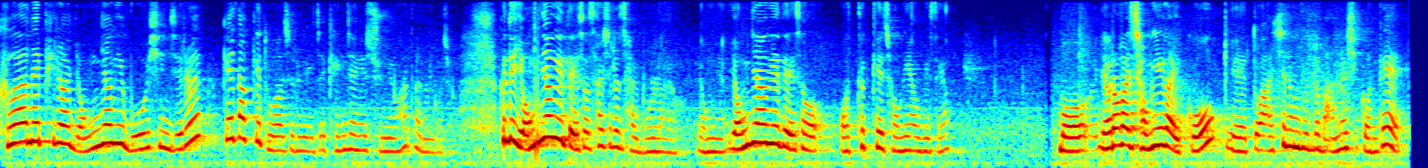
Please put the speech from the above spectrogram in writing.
그 안에 필요한 역량이 무엇인지를 깨닫게 도와주는 게 이제 굉장히 중요하다는 거죠. 근데 역량에 대해서 사실은 잘 몰라요. 역량. 역량에 대해서 어떻게 정의하고 계세요? 뭐 여러 가지 정의가 있고 예, 또 아시는 분도 많으실 건데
